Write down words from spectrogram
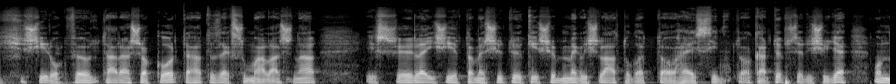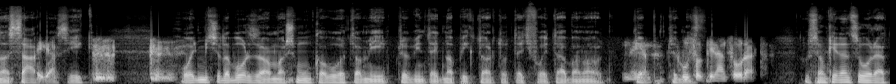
sírok föltárásakor, tehát az exhumálásnál, és le is írtam, mert Sütő később meg is látogatta a helyszínt, akár többször is, ugye, onnan származik, Igen. hogy micsoda borzalmas munka volt, ami több mint egy napig tartott egyfolytában. A Igen, több, több 29 órát. 29 órát,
